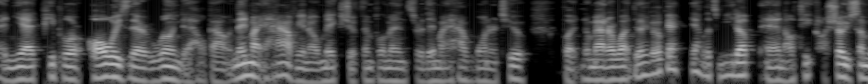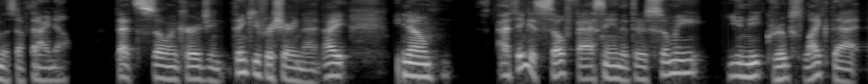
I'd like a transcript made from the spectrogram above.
And yet people are always there willing to help out. And they might have, you know, makeshift implements or they might have one or two, but no matter what, they're like, okay, yeah, let's meet up and I'll, te- I'll show you some of the stuff that I know. That's so encouraging. Thank you for sharing that. I, you know, I think it's so fascinating that there's so many unique groups like that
